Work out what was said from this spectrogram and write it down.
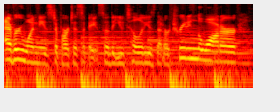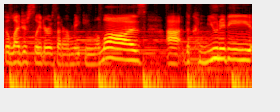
everyone needs to participate. So the utilities that are treating the water, the legislators that are making the laws, uh, the community,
